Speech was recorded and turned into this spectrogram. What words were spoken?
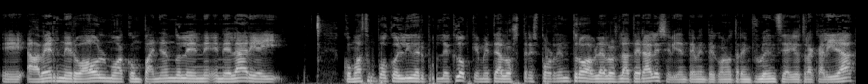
eh, a Werner o a Olmo acompañándole en, el área y como hace un poco el Liverpool de Club, que mete a los tres por dentro, habla a los laterales, evidentemente con otra influencia y otra calidad,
